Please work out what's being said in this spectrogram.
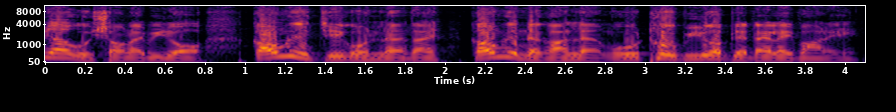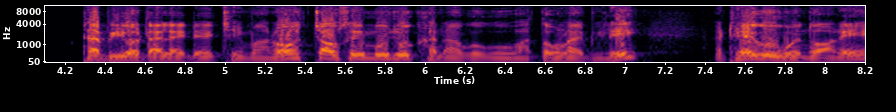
မျှကိုရှောင်လိုက်ပြီးတော့ကောင်းကင်ကြေးကိုလှန်တိုင်းကောင်းကင်နဂါလှန်ကိုထုတ်ပြီးတော့ပြန်တိုက်လိုက်ပါတယ်ထပ်ပြီးတော့တိုက်လိုက်တဲ့အချိန်မှာတော့ကြောက်စိမ့်မိုးချိုးခန္ဓာကိုယ်ကိုပါတုံးလိုက်ပြီလေအထဲကိုဝင်သွားတယ်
